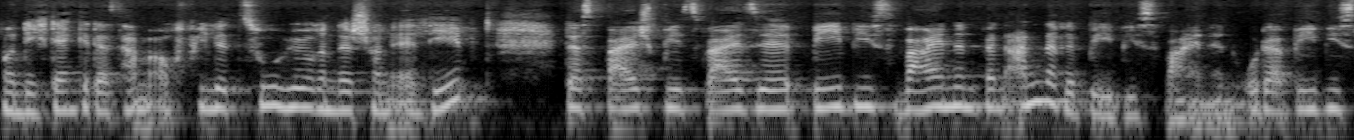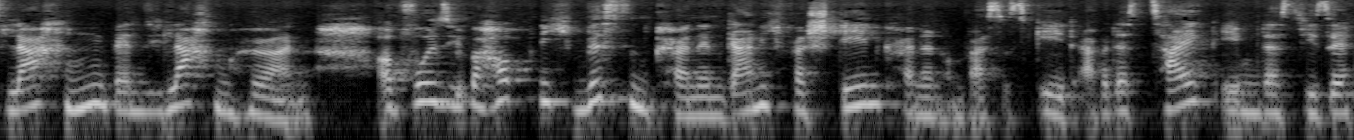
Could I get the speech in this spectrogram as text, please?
Und ich denke, das haben auch viele Zuhörende schon erlebt, dass beispielsweise Babys weinen, wenn andere Babys weinen oder Babys lachen, wenn sie lachen hören, obwohl sie überhaupt nicht wissen können, gar nicht verstehen können, um was es geht. Aber das zeigt eben, dass diese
